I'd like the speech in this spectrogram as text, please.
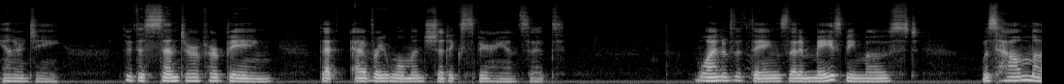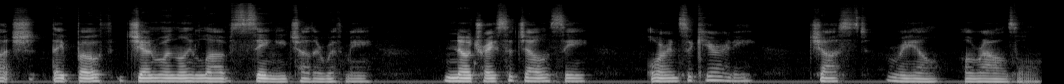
energy through the center of her being that every woman should experience it. One of the things that amazed me most was how much they both genuinely loved seeing each other with me. No trace of jealousy or insecurity, just real arousal.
